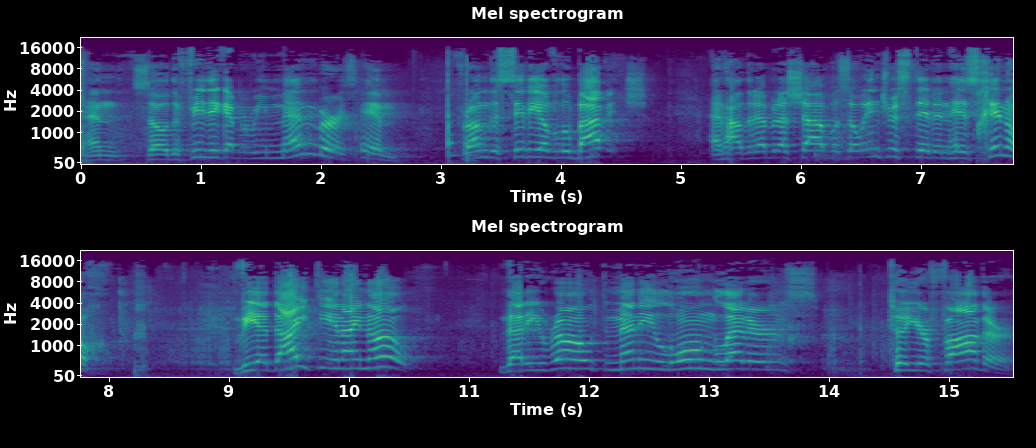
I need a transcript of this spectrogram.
And so the Frierdiker Rebbe remembers him from the city of Lubavitch, and how the Rebbe Rashab was so interested in his chinuch. Via Viadaiti, and I know that he wrote many long letters to your father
